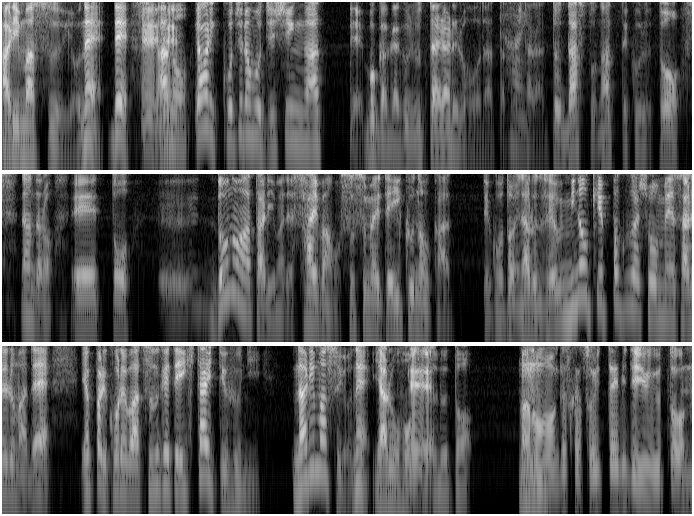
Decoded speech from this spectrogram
ありますよね。うん、で、ええ、あのやはりこちらも自信があって僕が逆に訴えられる方だったとしたら、はい、と出すとなってくるとなんだろうえー、っとどの辺りまで裁判を進めていくのかってことになるんですよ。身の潔白が証明されるまでやっぱりこれは続けていきたいっていうふうになりますよね。やる方とすると。えあのですからそういった意味で言うと、うん、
